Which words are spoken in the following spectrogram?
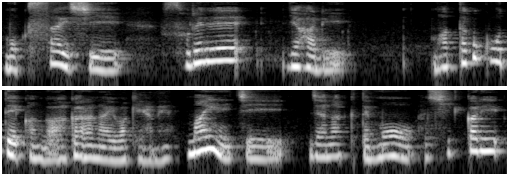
もう臭いしそれでやはり全く肯定感が上がらないわけやね。毎日じゃなくてもしっかり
